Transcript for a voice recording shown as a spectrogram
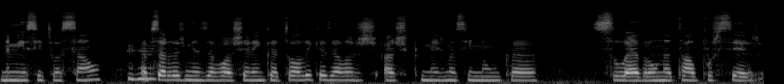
na minha situação. Apesar das minhas avós serem católicas, elas acho que mesmo assim nunca celebram o Natal por ser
